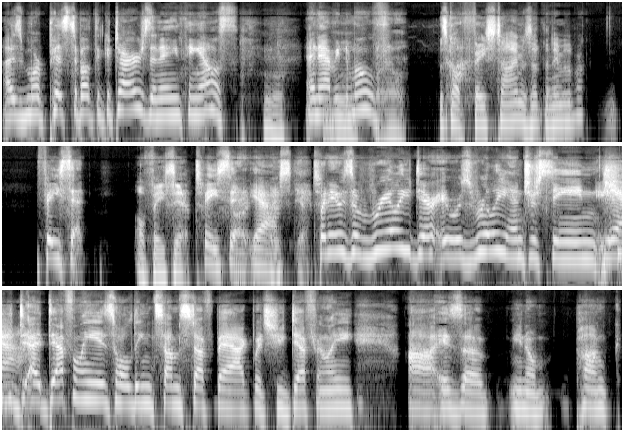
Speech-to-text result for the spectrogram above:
I was more pissed about the guitars than anything else and having to move. Well, it's called FaceTime. Is that the name of the book? Face it. Oh, Face It. Face it, Sorry, yeah. Face It. But it was a really, de- it was really interesting. Yeah. She d- uh, definitely is holding some stuff back, but she definitely uh, is a you know punk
